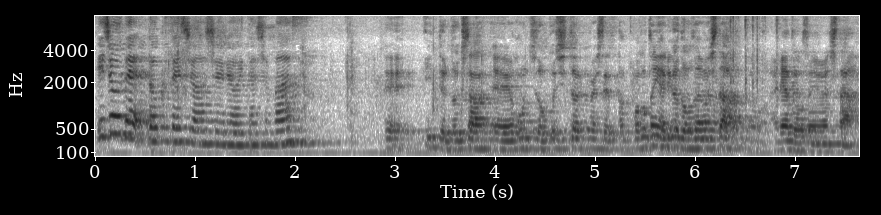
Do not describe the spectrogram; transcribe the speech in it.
以上でトークセッション終了いたします。えー、インテルドキさん、えー、本日お越しいただきまして誠にありがとうございました。ありがとうございました。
